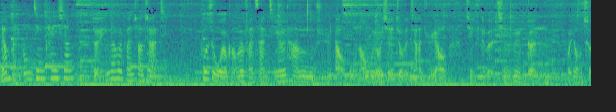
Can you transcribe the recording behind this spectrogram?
两百公斤开箱，对，应该会分上下集，或是我有可能会分三集，因为它陆陆续续到货，然后我有一些旧的家具要请那个清运跟回头车，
